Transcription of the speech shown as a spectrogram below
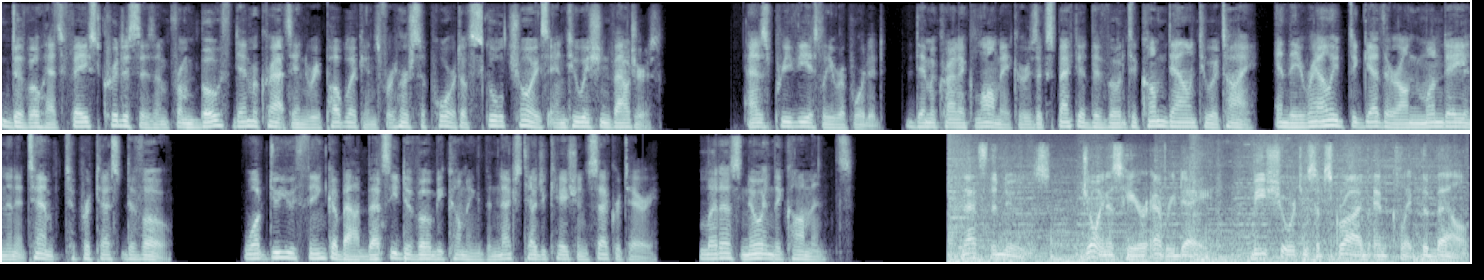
DeVos has faced criticism from both Democrats and Republicans for her support of school choice and tuition vouchers. As previously reported, Democratic lawmakers expected the vote to come down to a tie, and they rallied together on Monday in an attempt to protest DeVos. What do you think about Betsy DeVos becoming the next education secretary? Let us know in the comments. That's the news. Join us here every day. Be sure to subscribe and click the bell.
